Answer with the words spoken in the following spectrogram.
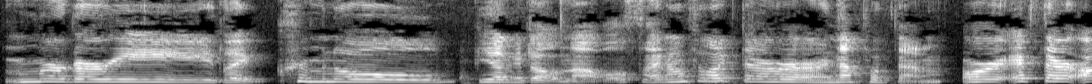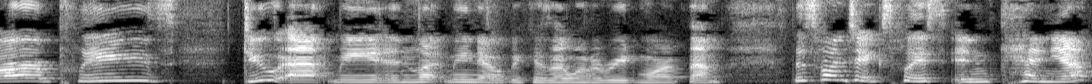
murdery, like criminal young adult novels. I don't feel like there are enough of them. Or if there are, please do at me and let me know because I want to read more of them. This one takes place in Kenya.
